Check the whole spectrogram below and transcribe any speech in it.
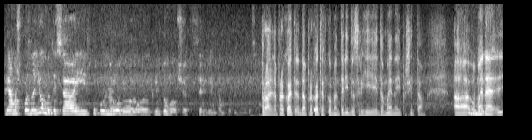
прямо ж познайомитися і з купою народу, крім того, що з Сергієм там познайомитися. Правильно, приходьте, да, приходьте в коментарі до Сергія і до мене і пишіть там. А у мене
